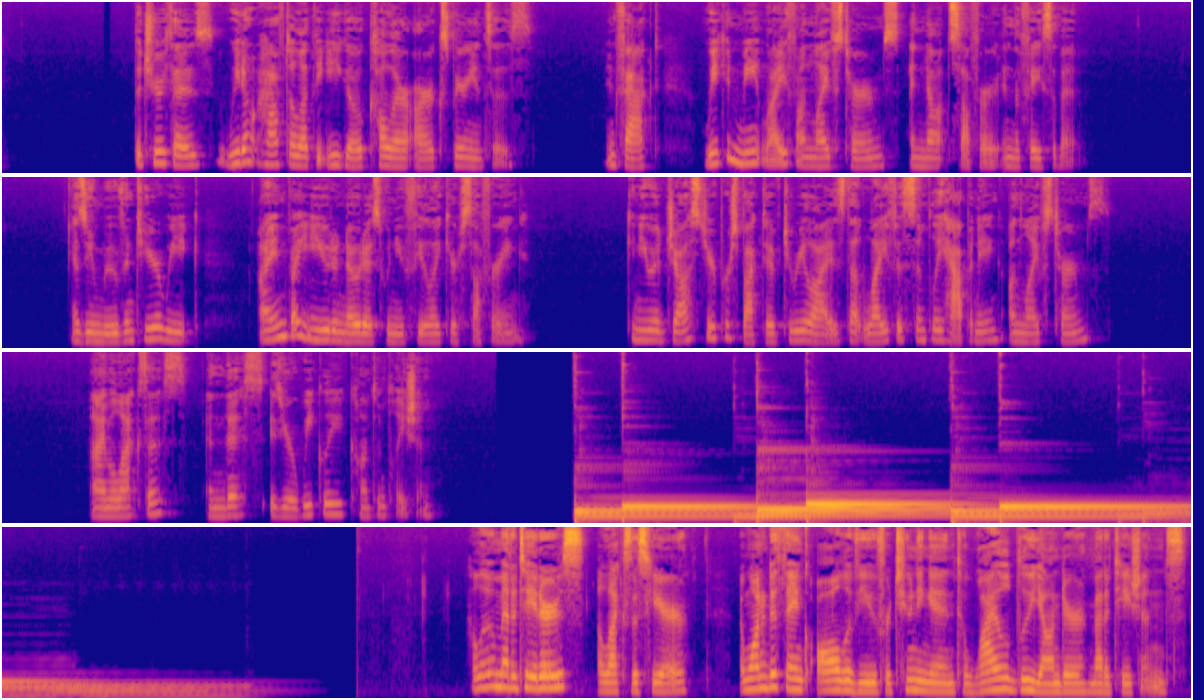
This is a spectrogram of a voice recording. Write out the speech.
The truth is, we don't have to let the ego color our experiences. In fact, we can meet life on life's terms and not suffer in the face of it. As you move into your week, I invite you to notice when you feel like you're suffering. Can you adjust your perspective to realize that life is simply happening on life's terms? I'm Alexis, and this is your weekly contemplation. Hello, meditators. Alexis here. I wanted to thank all of you for tuning in to Wild Blue Yonder Meditations.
